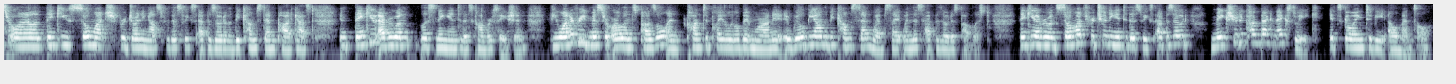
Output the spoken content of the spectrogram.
Mr. Orlin, thank you so much for joining us for this week's episode of the Become STEM podcast. And thank you, everyone, listening into this conversation. If you want to read Mr. Orlin's puzzle and contemplate a little bit more on it, it will be on the Become STEM website when this episode is published. Thank you, everyone, so much for tuning into this week's episode. Make sure to come back next week. It's going to be elemental.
